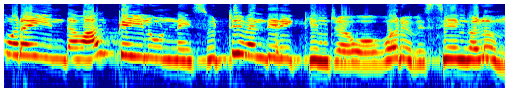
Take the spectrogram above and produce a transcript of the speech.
முறை இந்த வாழ்க்கையில் உன்னை சுற்றி வந்திருக்கின்ற ஒவ்வொரு விஷயங்களும்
